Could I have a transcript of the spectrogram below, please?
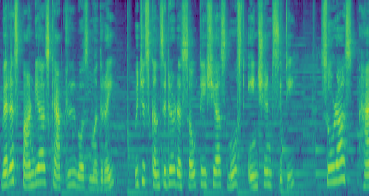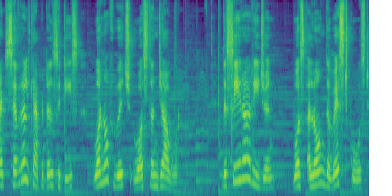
Whereas Pandya's capital was Madurai, which is considered as South Asia's most ancient city, Soras had several capital cities, one of which was Tanjavur. The Sera region was along the west coast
